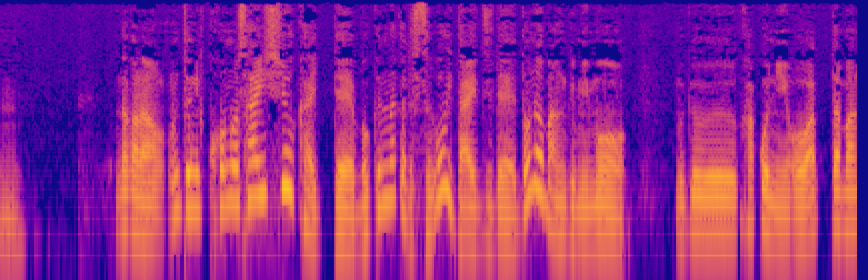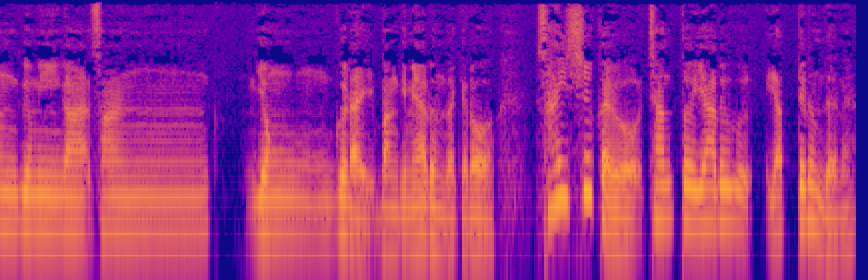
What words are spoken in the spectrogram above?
うん。だから本当にこの最終回って僕の中ですごい大事で、どの番組も僕過去に終わった番組が3、4ぐらい番組あるんだけど、最終回をちゃんとやる、やってるんだよね。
